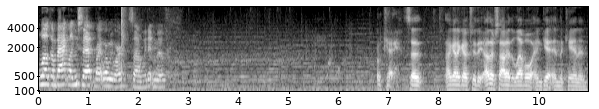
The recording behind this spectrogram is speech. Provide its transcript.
Welcome back, like we said, right where we were, so we didn't move. Okay, so I gotta go to the other side of the level and get in the cannon.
